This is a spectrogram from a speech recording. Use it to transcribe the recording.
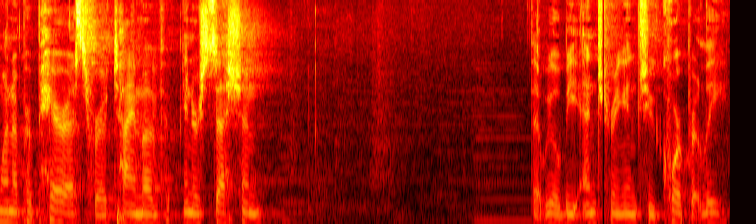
Want to prepare us for a time of intercession that we will be entering into corporately.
